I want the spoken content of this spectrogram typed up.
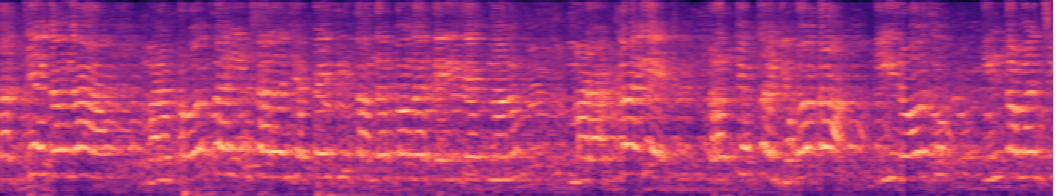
ప్రత్యేకంగా మనం ప్రోత్సహించాలని చెప్పేసి ఈ సందర్భంగా తెలియజేస్తున్నాను. మరి అట్లాగే ప్రతి ఒక్క యువత ఈ రోజు ఇంత మంచి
